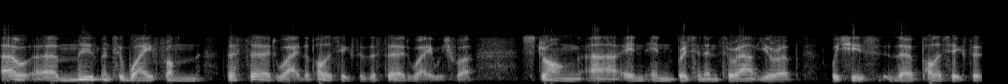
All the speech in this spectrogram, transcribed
a, a, movement away from the third way, the politics of the third way, which were strong uh, in, in Britain and throughout Europe which is the politics that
